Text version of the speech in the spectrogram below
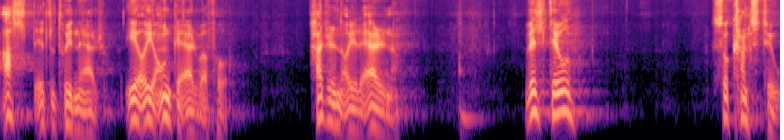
Alt er til tøyne er. Jeg og jeg unge er hva få. Herren og jeg er ærene. Vil du, så kanst du.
